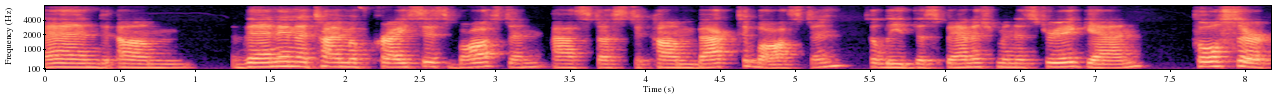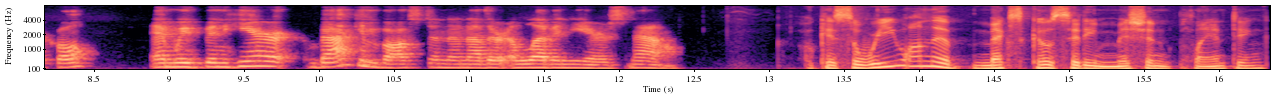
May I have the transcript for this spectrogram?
And um, then, in a time of crisis, Boston asked us to come back to Boston to lead the Spanish ministry again, full circle. And we've been here back in Boston another 11 years now. Okay, so were you on the Mexico City mission planting?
